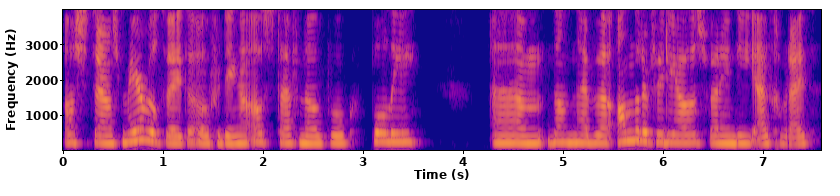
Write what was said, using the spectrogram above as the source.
Als je trouwens meer wilt weten over dingen als Staff Notebook, Polly, um, dan hebben we andere video's waarin die uitgebreid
